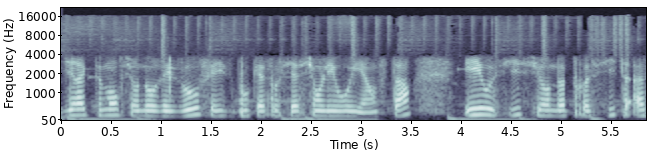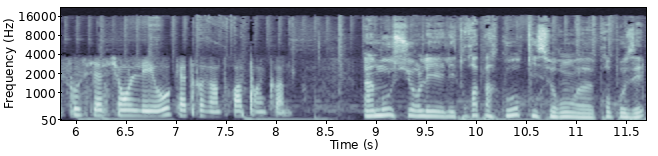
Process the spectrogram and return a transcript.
directement sur nos réseaux Facebook, Association Léo et Insta et aussi sur notre site associationléo83.com. Un mot sur les, trois parcours qui seront euh, proposés.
